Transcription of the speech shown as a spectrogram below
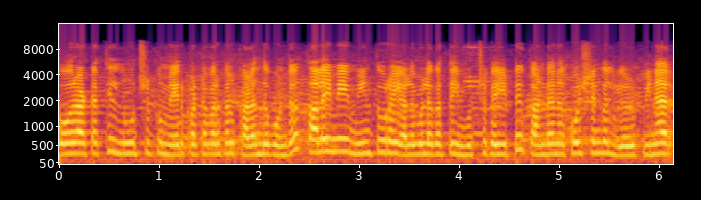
போராட்டத்தில் நூற்றுக்கும் மேற்பட்டவர்கள் கலந்து கொண்டு தலைமை மின்துறை அலுவலகத்தை முற்றுகையிட்டு கண்டன கோஷங்கள் எழுப்பினர்.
